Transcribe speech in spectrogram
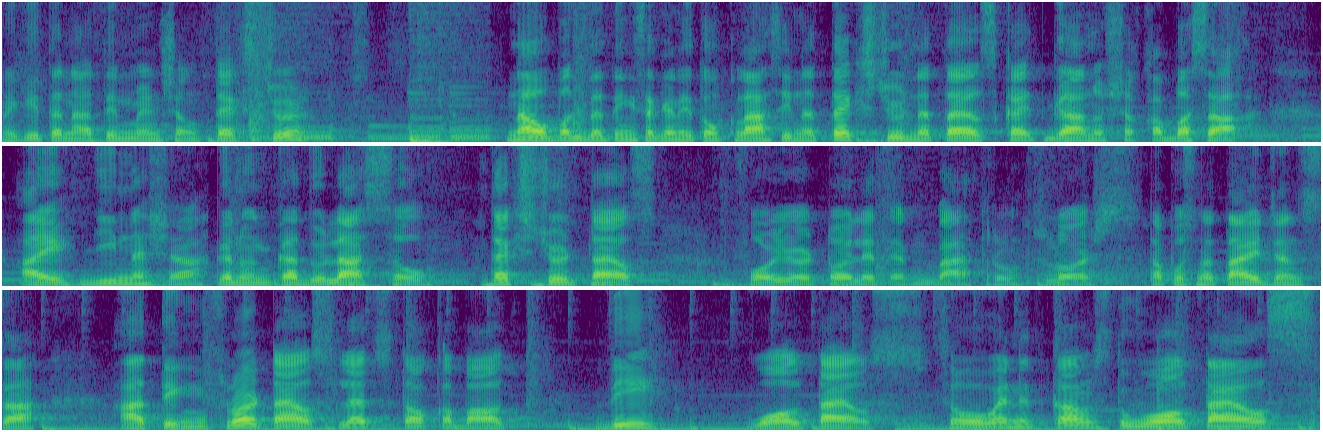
Makita natin meron siyang texture. Now, pagdating sa ganitong klase na texture na tiles, kahit gaano siya kabasa, ay di na siya ganun kadulas. So, textured tiles for your toilet and bathroom floors. Tapos na tayo dyan sa ating floor tiles. Let's talk about the wall tiles. So, when it comes to wall tiles,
